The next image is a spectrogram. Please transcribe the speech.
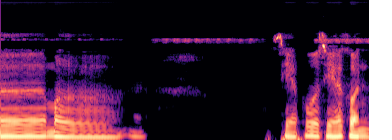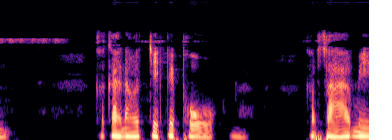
อเมอเสียผู้เสียคน ก็การเอาจิตไปผูกกับสามี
